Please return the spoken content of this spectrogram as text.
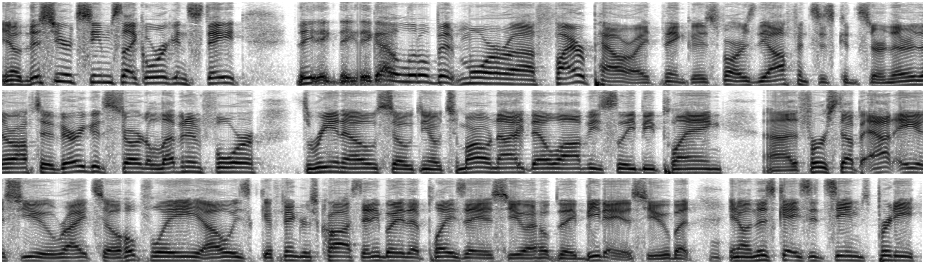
you know, this year it seems like Oregon State they they, they got a little bit more uh, firepower, I think, as far as the offense is concerned. They're they're off to a very good start, eleven and four, three and zero. Oh. So you know tomorrow night they'll obviously be playing uh, the first up at ASU, right? So hopefully, always fingers crossed. Anybody that plays ASU, I hope they beat ASU. But you know, in this case, it seems pretty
